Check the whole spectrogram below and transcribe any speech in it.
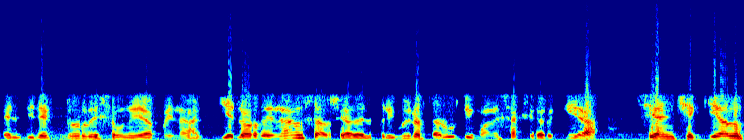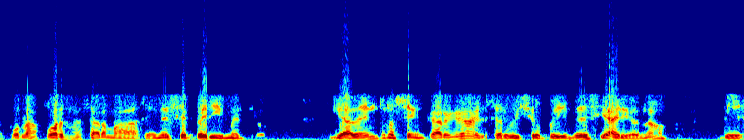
el, director de esa unidad penal y el ordenanza, o sea, del primero hasta el último en esa jerarquía, sean chequeados por las Fuerzas Armadas en ese perímetro. Y adentro se encarga el servicio penitenciario, ¿no? De,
